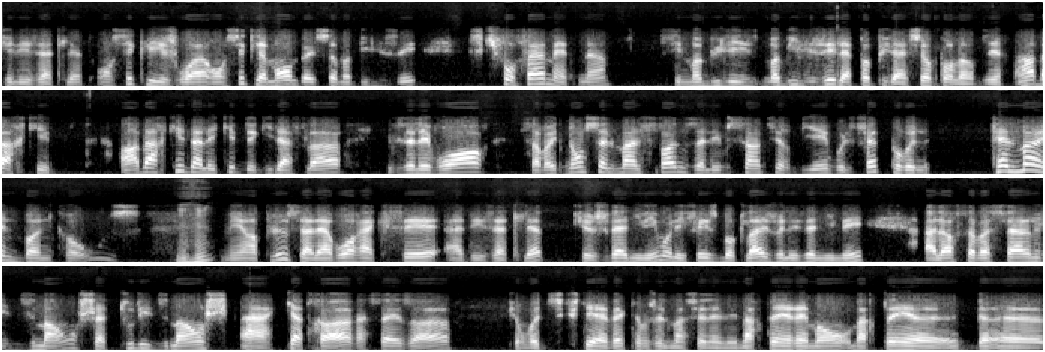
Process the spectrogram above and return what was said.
que, les athlètes, on sait que les joueurs, on sait que le monde veut se mobiliser. Ce qu'il faut faire maintenant, c'est mobiliser, mobiliser la population pour leur dire embarquez. Embarquez dans l'équipe de Guy Lafleur et vous allez voir, ça va être non seulement le fun, vous allez vous sentir bien, vous le faites pour une tellement une bonne cause, mm-hmm. mais en plus, vous allez avoir accès à des athlètes que je vais animer. Moi, les Facebook Live, je vais les animer. Alors, ça va se faire les dimanches, à tous les dimanches à 4 heures, à 16 heures. Puis on va discuter avec, comme je le mentionnais, Martin Raymond, Martin euh, euh,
